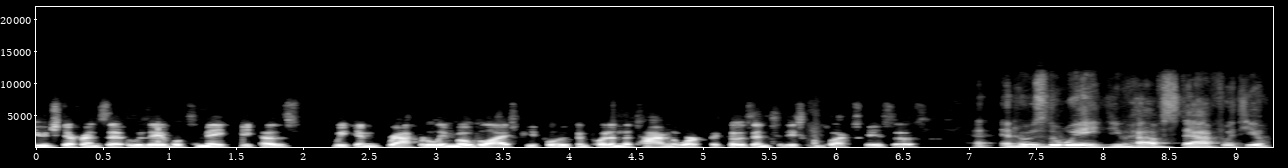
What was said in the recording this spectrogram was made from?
huge difference that it was able to make because we can rapidly mobilize people who can put in the time, the work that goes into these complex cases. And, and who's the we? Do you have staff with you?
